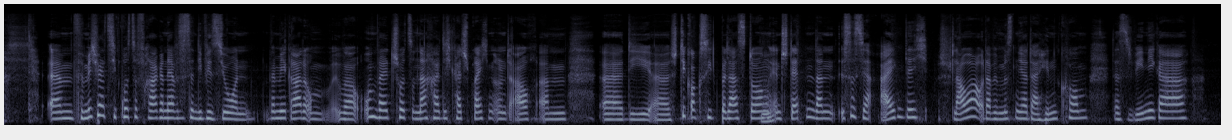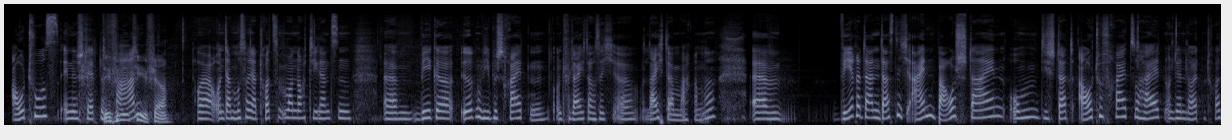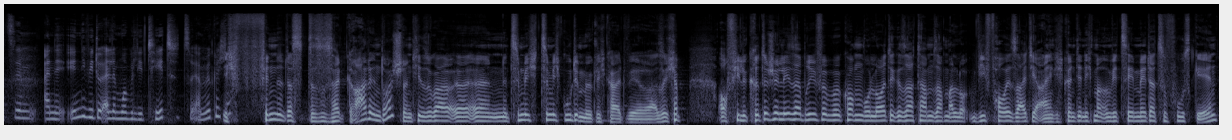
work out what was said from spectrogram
Ähm, für mich wäre jetzt die große Frage, na, was ist denn die Vision? Wenn wir gerade um, über Umweltschutz und Nachhaltigkeit sprechen und auch ähm, äh, die äh, Stickoxidbelastung mhm. in Städten, dann ist es ja eigentlich schlauer oder wir müssen ja dahin kommen, dass weniger Autos in den Städten Definitiv, fahren. Definitiv, ja. Äh, und dann muss man ja trotzdem immer noch die ganzen ähm, Wege irgendwie beschreiten und vielleicht auch sich äh, leichter machen. Ne? Ähm, wäre dann das nicht ein Baustein, um die Stadt autofrei zu halten und den Leuten trotzdem eine individuelle Mobilität zu ermöglichen? Ich finde, dass, dass es halt gerade in Deutschland hier sogar äh, eine ziemlich, ziemlich gute Möglichkeit wäre. Also ich habe auch viele kritische Leserbriefe bekommen, wo Leute gesagt haben, sag mal, wie faul seid ihr eigentlich? Könnt ihr nicht mal irgendwie zehn Meter zu Fuß gehen?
